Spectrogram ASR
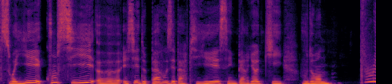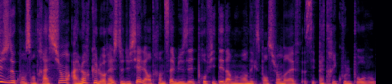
Soyez concis, euh, essayez de pas vous éparpiller. C'est une période qui vous demande plus de concentration alors que le reste du ciel est en train de s'amuser, de profiter d'un moment d'expansion, bref, c'est pas très cool pour vous.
